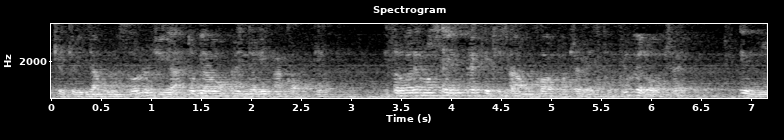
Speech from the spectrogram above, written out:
che utilizziamo in astrologia, dobbiamo prenderli a coppie e troveremo sempre che ci sarà un corpo celeste più veloce e uno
